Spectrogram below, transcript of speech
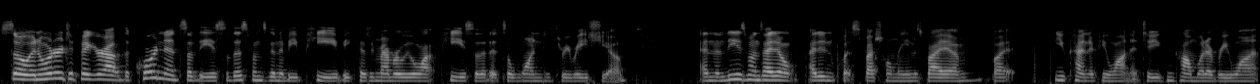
So in order to figure out the coordinates of these, so this one's going to be P, because remember we want P so that it's a 1 to 3 ratio. And then these ones I don't, I didn't put special names by them, but you can if you wanted to. You can call them whatever you want.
